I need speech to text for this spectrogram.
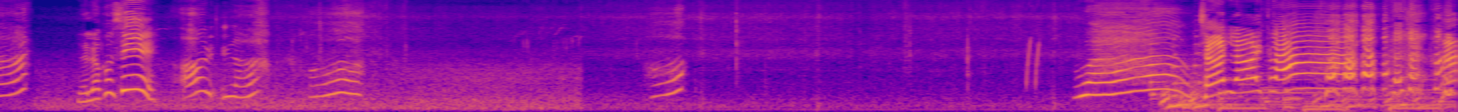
ฮะเดี๋ยวแล้วก็สิ อ๋อเหรอโอ้ฮะ ว้าว เชิญเลยครับอ่า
